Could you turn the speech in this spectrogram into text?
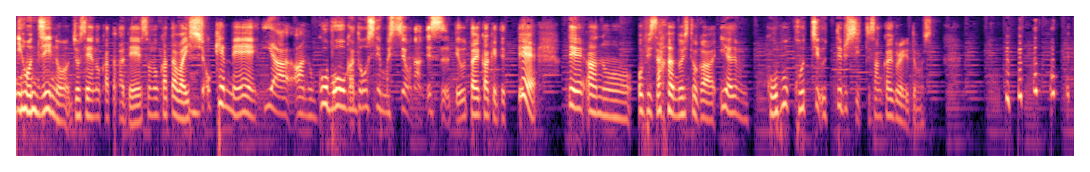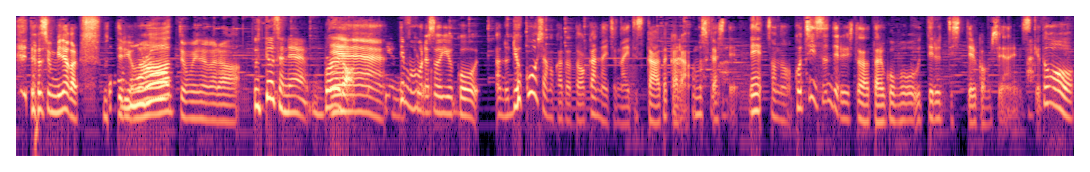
日本人の女性の方で、その方は一生懸命、いや、あの、ごぼうがどうしても必要なんですって歌いかけてって、で、あの、オフィサーの人が、いや、でも、ごぼうこっち売ってるしって3回ぐらい言ってました。で 私も見ながら、売ってるよなーって思いながら。売ってますよね。ブード。でもほらそういうこうあの旅行者の方とわかんないじゃないですかだからあもしかしてねそのこっちに住んでる人だったらごぼうを売ってるって知ってるかもしれないですけど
